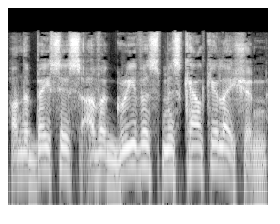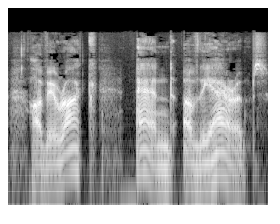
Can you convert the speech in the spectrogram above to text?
on the basis of a grievous miscalculation of Iraq and of the Arabs.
